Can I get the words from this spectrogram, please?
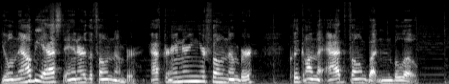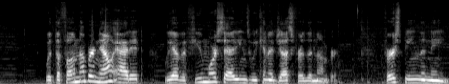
You will now be asked to enter the phone number. After entering your phone number, click on the Add Phone button below. With the phone number now added, we have a few more settings we can adjust for the number. First being the name.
